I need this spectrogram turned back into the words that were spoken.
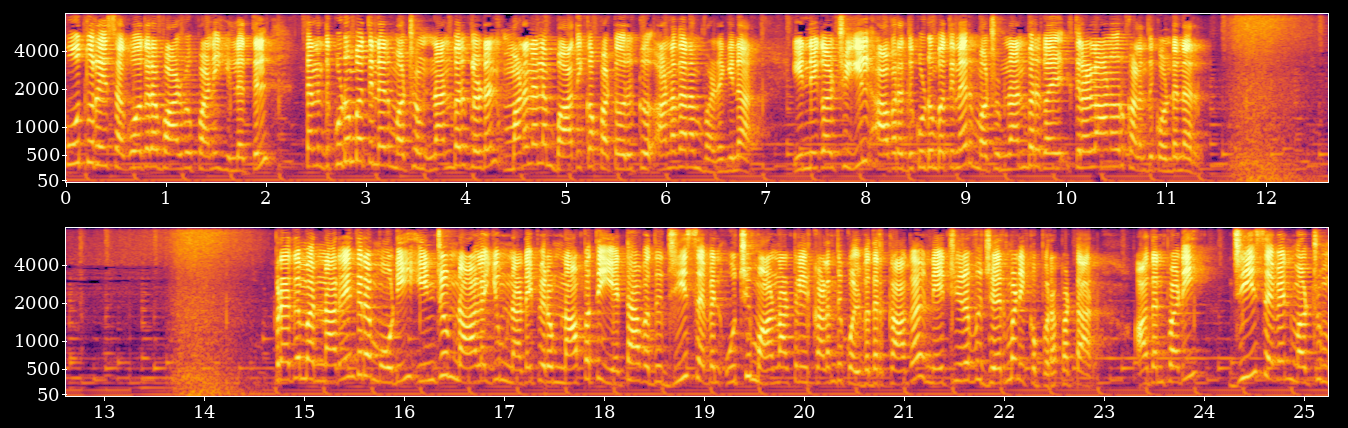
பூத்துறை சகோதர வாழ்வு பணி இல்லத்தில் தனது குடும்பத்தினர் மற்றும் நண்பர்களுடன் மனநலம் பாதிக்கப்பட்டோருக்கு அன்னதானம் வழங்கினார். இந்நிகழ்ச்சியில் அவரது குடும்பத்தினர் மற்றும் நண்பர்கள் திரளானோர் கலந்து கொண்டனர். பிரதமர் நரேந்திர மோடி இன்றும் நாளையும் நடைபெறும் நாற்பத்தி எட்டாவது ஜி செவன் உச்சி மாநாட்டில் கலந்து கொள்வதற்காக நேற்றிரவு ஜெர்மனிக்கு புறப்பட்டார். அதன்படி ஜி செவன் மற்றும்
